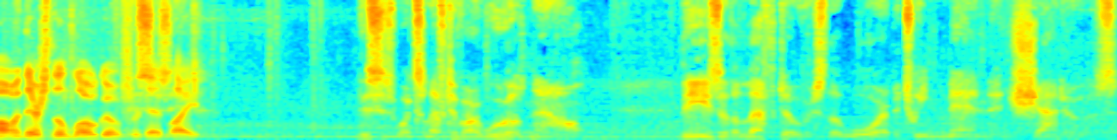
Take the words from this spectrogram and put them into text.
Oh, and there's the logo for This is Deadlight. This is what's left of our world now. These are the leftovers of the war between men and shadows.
